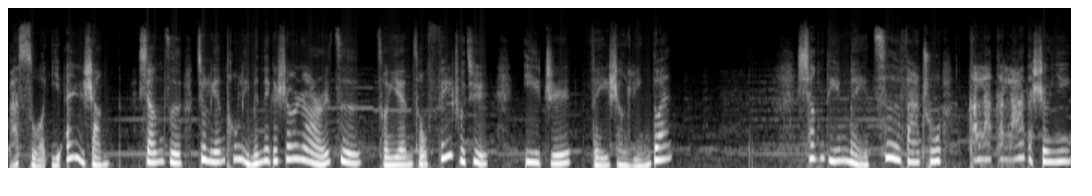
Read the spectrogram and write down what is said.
把锁一摁上，箱子就连同里面那个商人儿子从烟囱飞出去，一直飞上云端。箱底每次发出咔啦咔啦的声音，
